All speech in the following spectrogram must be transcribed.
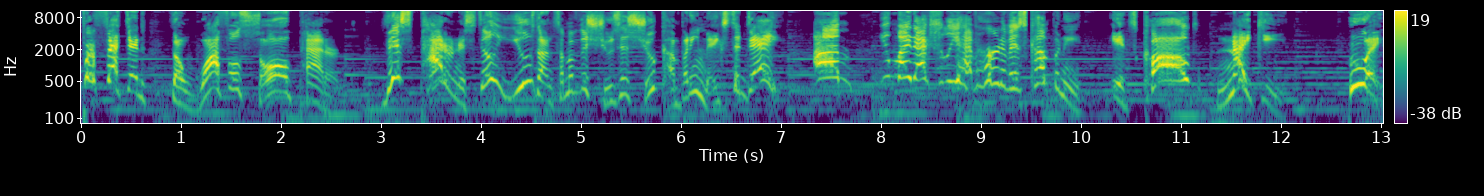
perfected the waffle sole pattern. This pattern is still used on some of the shoes his shoe company makes today. Um, you might actually have heard of his company. It's called Nike. Wait,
